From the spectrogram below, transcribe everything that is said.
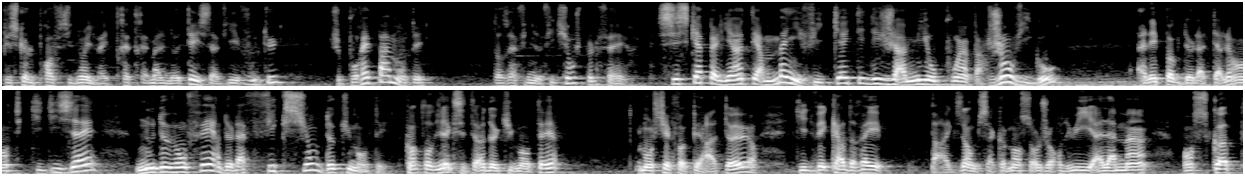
puisque le prof, sinon, il va être très très mal noté, sa vie est foutue. Je ne pourrais pas monter. Dans un film de fiction, je peux le faire. C'est ce qu'appelle, il y a un terme magnifique qui a été déjà mis au point par Jean Vigo, à l'époque de La Talente, qui disait Nous devons faire de la fiction documentée. Quand on disait que c'était un documentaire, mon chef opérateur, qui devait cadrer, par exemple, ça commence aujourd'hui à la main, en scope,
